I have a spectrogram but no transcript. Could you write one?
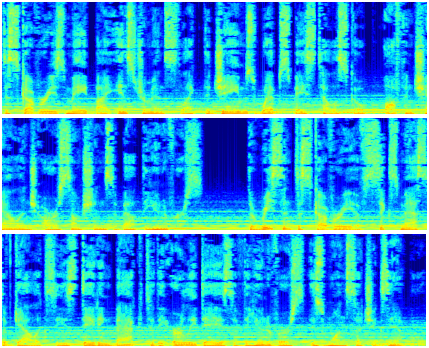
Discoveries made by instruments like the James Webb Space Telescope often challenge our assumptions about the universe. The recent discovery of six massive galaxies dating back to the early days of the universe is one such example.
